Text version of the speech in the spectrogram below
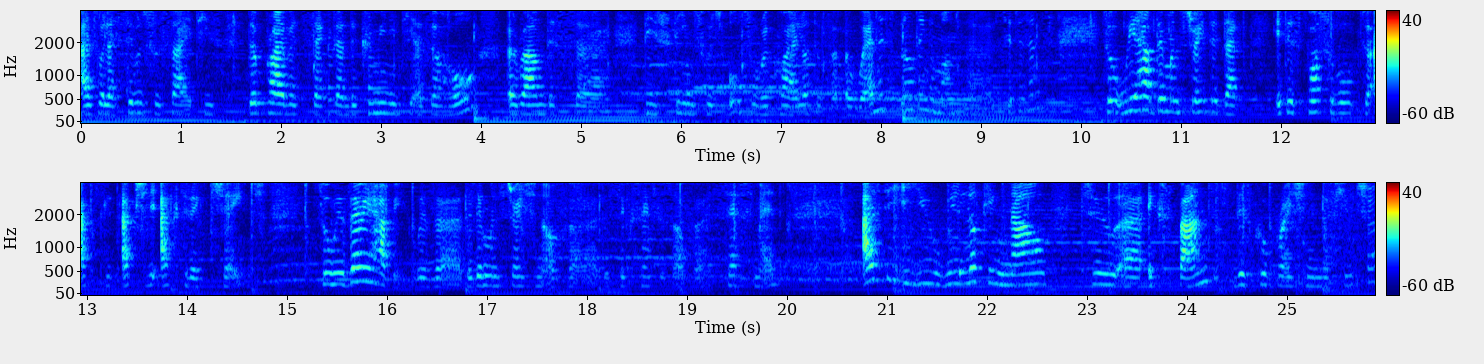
as well as civil societies, the private sector, and the community as a whole around this, uh, these themes, which also require a lot of awareness building among uh, citizens. So we have demonstrated that it is possible to act actually activate change. So we're very happy with uh, the demonstration of uh, the successes of uh, CESMED. As the EU, we're looking now to uh, expand this cooperation in the future.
